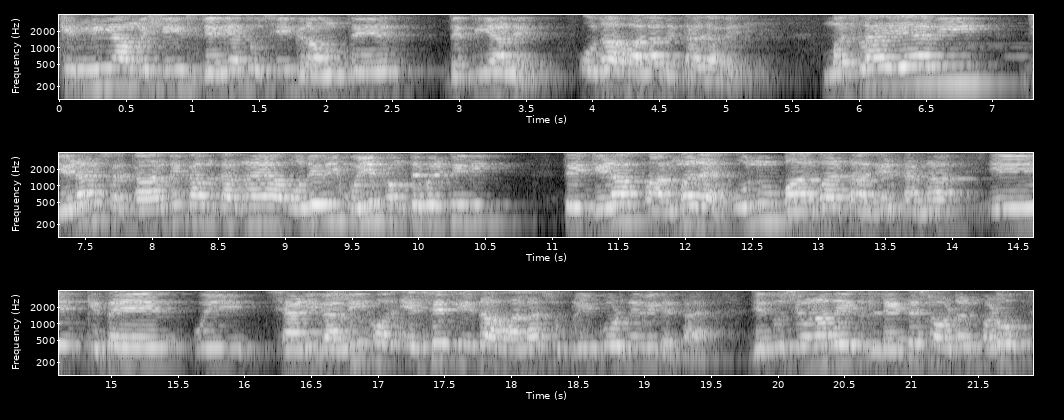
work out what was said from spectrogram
ਕਿੰਨੀਆਂ ਮਸ਼ੀਨਸ ਜਿਹੜੀਆਂ ਤੁਸੀਂ ਗਰਾਊਂਡ ਤੇ ਦਿੱਤੀਆਂ ਨੇ, ਉਹਦਾ ਹਵਾਲਾ ਦਿੱਤਾ ਜਾਵੇ। ਮਸਲਾ ਇਹ ਹੈ ਵੀ ਜਿਹੜਾ ਸਰਕਾਰ ਨੇ ਕੰਮ ਕਰਨਾ ਹੈ ਉਹਦੇ ਲਈ ਕੋਈ ਅਕਾਊਂਟੇਬਿਲਟੀ ਨਹੀਂ। ਤੇ ਜਿਹੜਾ ਫਾਰਮਰ ਹੈ, ਉਹਨੂੰ ਬਾਰ-ਬਾਰ ਟਾਰਗੇਟ ਕਰਨਾ, ਇਹ ਕਿਤੇ ਕੋਈ ਸਿਆਣੀ ਗੱਲ ਨਹੀਂ। ਔਰ ਇਸੇ ਚੀਜ਼ ਦਾ ਹਵਾਲਾ ਸੁਪਰੀਮ ਕੋਰਟ ਨੇ ਵੀ ਦਿੱਤਾ ਹੈ। ਜੇ ਤੁਸੀਂ ਉਹਨਾਂ ਦੇ ਲੇਟੈਸਟ ਆਰਡਰ ਪੜ੍ਹੋ,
